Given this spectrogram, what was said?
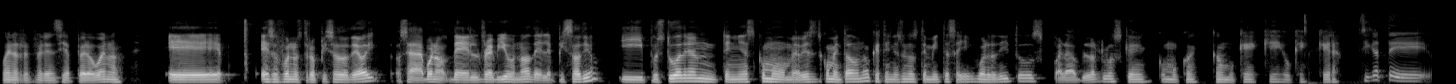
Buena referencia, pero bueno. eh, eso fue nuestro episodio de hoy. O sea, bueno, del review, ¿no? Del episodio. Y pues tú, Adrián, tenías como, me habías comentado, ¿no? Que tenías unos temitas ahí guardaditos para hablarlos. que como, como que, qué, o qué, qué era? Fíjate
